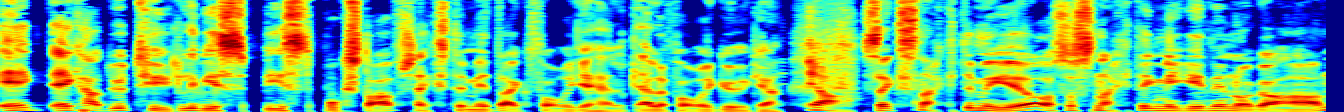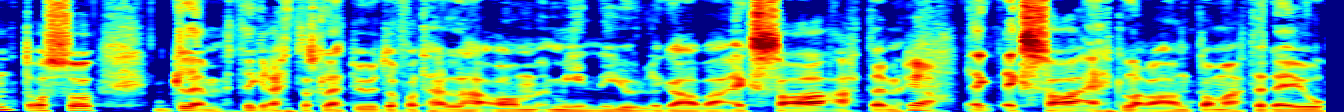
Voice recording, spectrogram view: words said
jeg, hadde jo tydeligvis spist bokstavkjeks til middag forrige helg, eller forrige uke. Ja. Så jeg snakket mye, og så snakket jeg meg inn i noe annet, og så glemte jeg rett og slett ut å fortelle om mine julegaver. Jeg sa, at, Ja. jeg, jeg sa et eller annet om at det er, jo,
